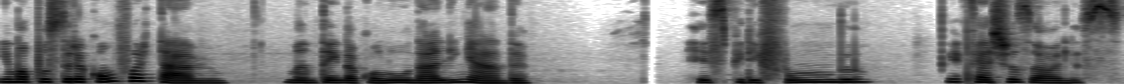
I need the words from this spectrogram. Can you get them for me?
em uma postura confortável, mantendo a coluna alinhada. Respire fundo e feche os olhos.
